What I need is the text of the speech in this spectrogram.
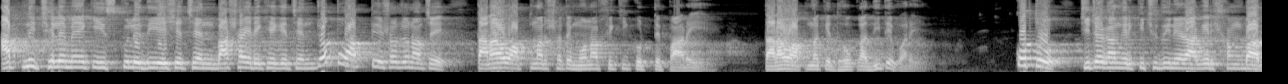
আপনি ছেলে মেয়েকে স্কুলে দিয়ে এসেছেন, বাসায় রেখে গেছেন, যত আত্মীয় স্বজন আছে, তারাও আপনার সাথে মোনাফিকি করতে পারে। তারাও আপনাকে ধোকা দিতে পারে। কত চিটাগাংয়ের কিছুদিনের আগের সংবাদ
